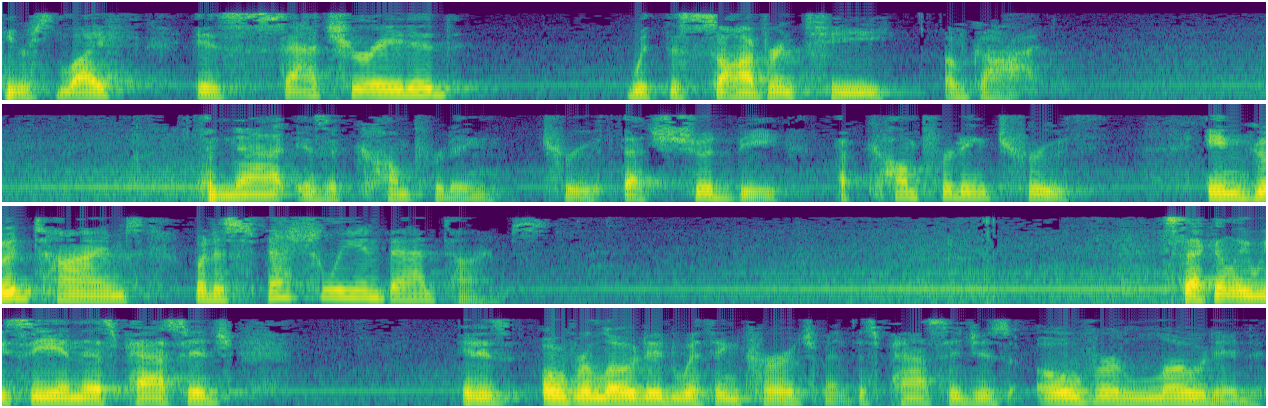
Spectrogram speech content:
Your life is saturated with the sovereignty of God. And that is a comforting truth. That should be a comforting truth in good times, but especially in bad times. Secondly, we see in this passage, it is overloaded with encouragement. This passage is overloaded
